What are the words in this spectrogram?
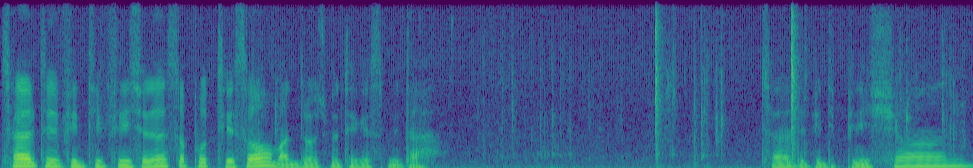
child bean definition은 support에서 만들어주면 되겠습니다. child bean definition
